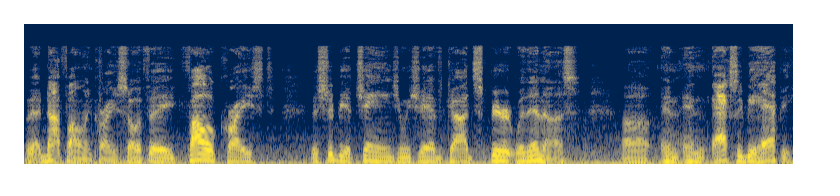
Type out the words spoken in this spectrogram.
not following Christ. So if they follow Christ, there should be a change, and we should have God's Spirit within us, uh, and and actually be happy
